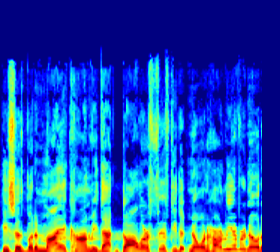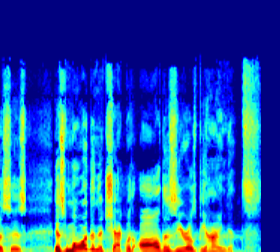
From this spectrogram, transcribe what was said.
He says, But in my economy, that dollar fifty that no one hardly ever notices is more than the check with all the zeros behind it.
